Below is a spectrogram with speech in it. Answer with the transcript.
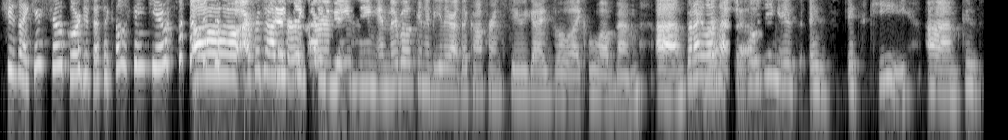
She's like, You're so gorgeous. I was like, Oh, thank you. oh, our photographers are amazing. And they're both gonna be there at the conference too. You guys will like love them. Um, but I love that. The posing is is it's key. Um, because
